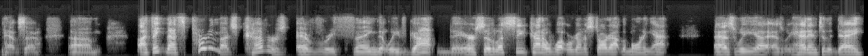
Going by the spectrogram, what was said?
Yeah. So um, I think that's pretty much covers everything that we've got there. So let's see kind of what we're going to start out the morning at as we uh, as we head into the day.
